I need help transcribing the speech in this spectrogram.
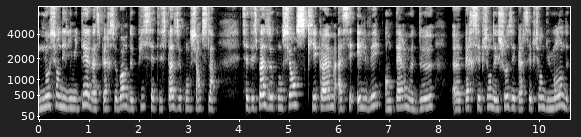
notion d'illimité, elle va se percevoir depuis cet espace de conscience-là. Cet espace de conscience qui est quand même assez élevé en termes de euh, perception des choses et perception du monde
